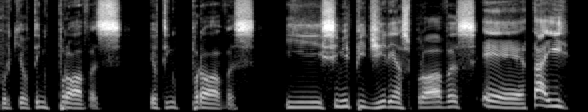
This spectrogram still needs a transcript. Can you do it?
Porque eu tenho provas. Eu tenho provas e se me pedirem as provas, é, tá aí.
